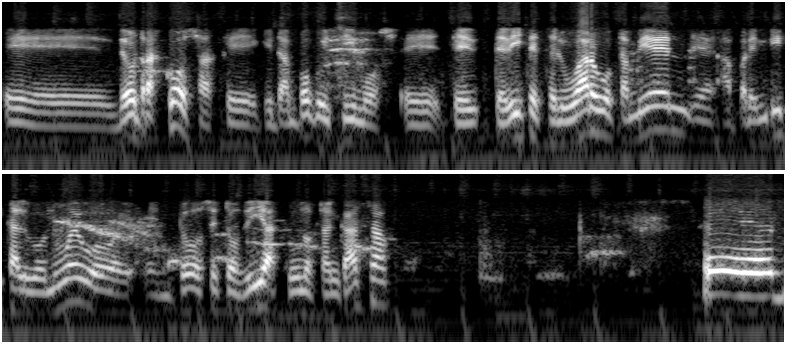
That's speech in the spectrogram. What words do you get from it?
eh, de otras cosas que, tampoco hicimos. Eh, te, te diste ese lugar vos también? ¿Aprendiste algo nuevo en todos estos días que uno está en casa? Eh,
